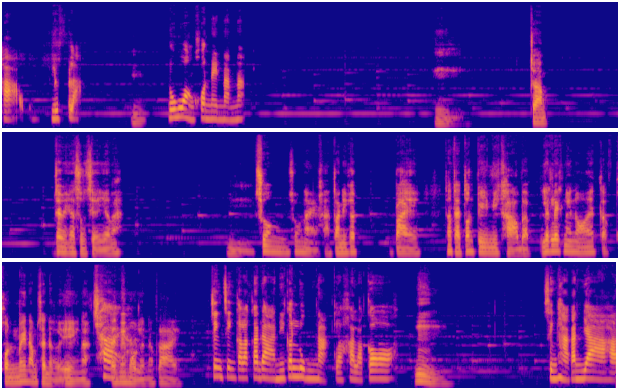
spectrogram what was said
ข่าวหรือเปล่าอืมรู้ห่วงคนในนั้นอะอืมจะจะมีการสูญเสียเยอะไหมอืมช่วงช่วงไหนคะตอนนี้ก็ไปตั้งแต่ต้นปีมีข่าวแบบเล็ก ๆ น้อยๆแต่คนไม่นำเสนอเองนะใช่เต็มไปหมดเลยนะปลาย จริง ๆ กรกฎานี่ก็ลุมหนักแล้วค่ะ แล้วก็ อืมสิงหากันยาค่ะ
